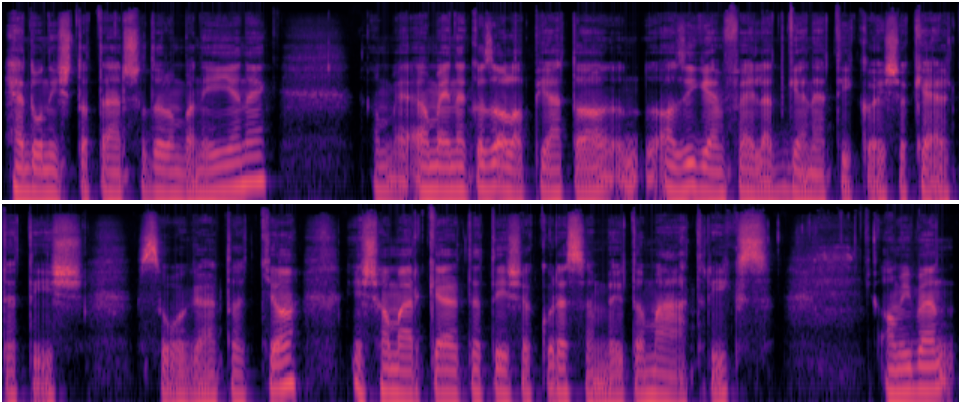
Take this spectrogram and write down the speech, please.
hedonista társadalomban éljenek, amelynek az alapját az igen fejlett genetika és a keltetés szolgáltatja, és ha már keltetés, akkor eszembe jut a Matrix, amiben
